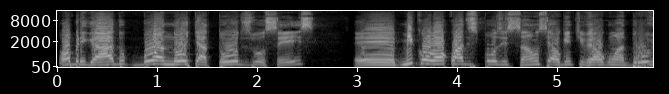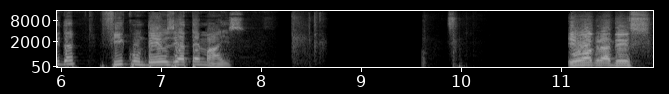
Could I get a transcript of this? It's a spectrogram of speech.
obrigado, boa noite a todos vocês. É, me coloco à disposição se alguém tiver alguma dúvida. Fique com Deus e até mais. Eu agradeço.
